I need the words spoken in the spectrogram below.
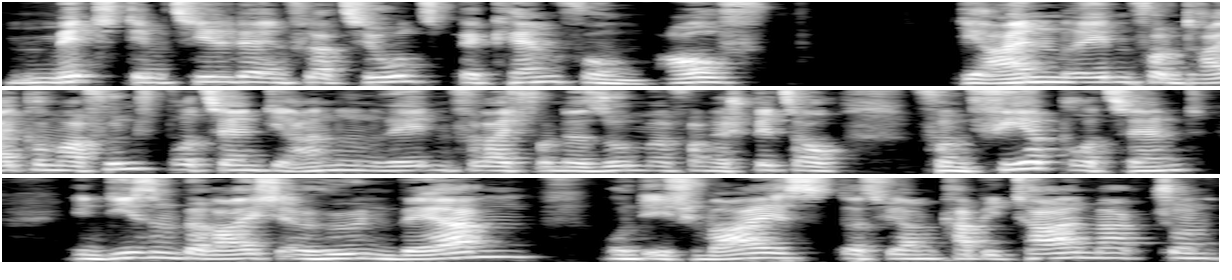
mit dem Ziel der Inflationsbekämpfung auf die einen reden von 3,5 Prozent, die anderen reden vielleicht von der Summe, von der Spitze auch von 4 Prozent in diesem Bereich erhöhen werden. Und ich weiß, dass wir am Kapitalmarkt schon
